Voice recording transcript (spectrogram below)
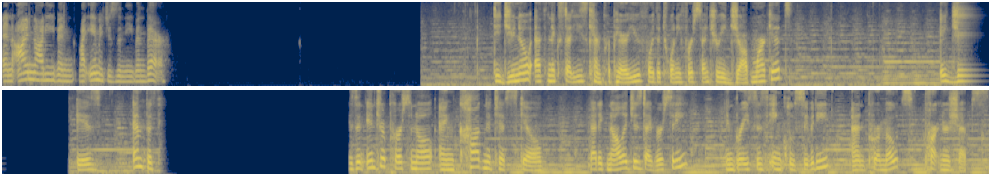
And I'm not even, my image isn't even there. Did you know ethnic studies can prepare you for the 21st century job market? A is empathy is an interpersonal and cognitive skill that acknowledges diversity, embraces inclusivity, and promotes partnerships.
